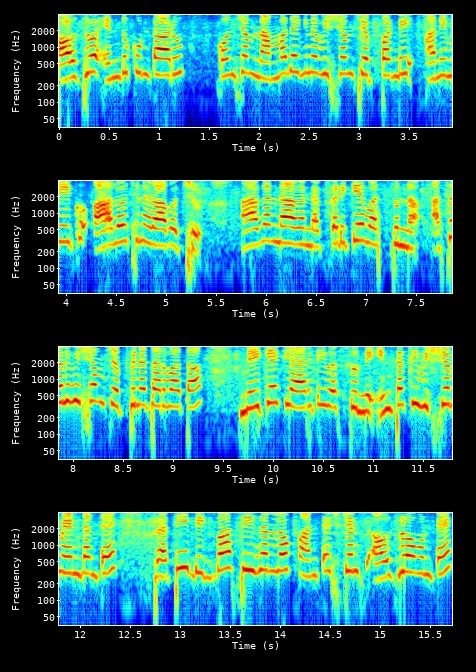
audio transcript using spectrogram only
హౌస్లో ఎందుకుంటారు? కొంచెం నమ్మదగిన విషయం చెప్పండి అని మీకు ఆలోచన రావచ్చు. ఆగండి ఆగండి అక్కడికే వస్తున్నా. అసలు విషయం చెప్పిన తర్వాత మీకే క్లారిటీ వస్తుంది. ఇంతకీ విషయం ఏంటంటే ప్రతి బిగ్ బాస్ సీజన్లో కంటెస్టెంట్స్ హౌస్లో ఉంటే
